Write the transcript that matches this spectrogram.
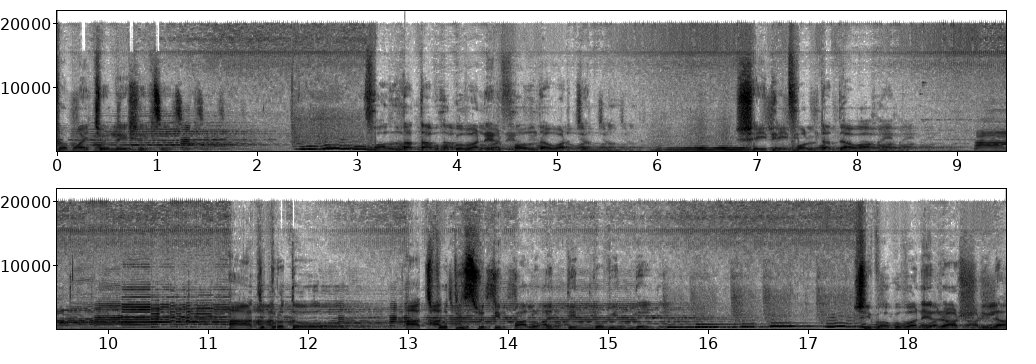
সময় চলে এসেছে। ফলদাতা ভগবানের ফল দেওয়ার জন্য। সেই দিন ফলটা দেওয়া হয়নি। আজ ব্রত, আজ প্রতিশ্রুতি পালনের দিন গোবিন্দের। শ্রী ভগবানের রাসলীলা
